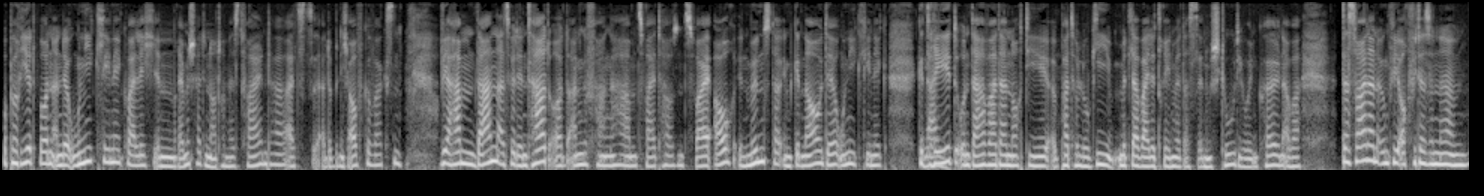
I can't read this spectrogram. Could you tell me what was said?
operiert worden an der Uniklinik, weil ich in Remscheid in Nordrhein-Westfalen da, als, da bin ich aufgewachsen. Wir haben dann, als wir den Tatort angefangen haben, 2002, auch in Münster in genau der Uniklinik gedreht Nein. und da war dann noch die Pathologie. Mittlerweile drehen wir das in einem Studio in Köln, aber das war dann irgendwie auch wieder so eine,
